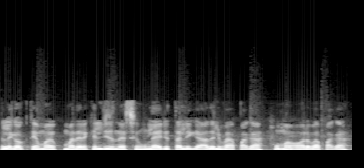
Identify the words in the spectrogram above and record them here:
É legal que tem uma matéria que ele diz, né? Se um LED tá ligado, ele vai apagar. Uma hora vai apagar.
